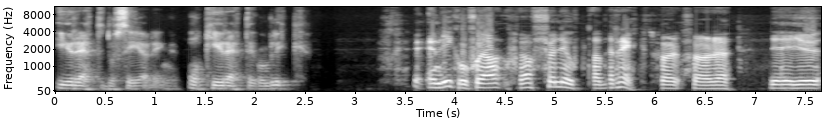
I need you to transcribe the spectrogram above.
i rätt dosering och i rätt ögonblick. Enrico, får jag, får jag följa upp det direkt? För, för eh, det är ju,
